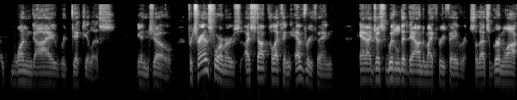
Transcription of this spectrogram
like one guy ridiculous in Joe. For Transformers, I stopped collecting everything and I just whittled it down to my three favorites. So that's Grimlock,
